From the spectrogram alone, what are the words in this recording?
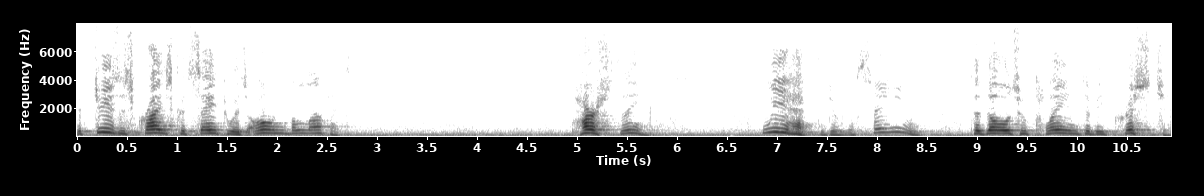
If Jesus Christ could say to his own beloved harsh things, we have to do the same to those who claim to be Christians.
